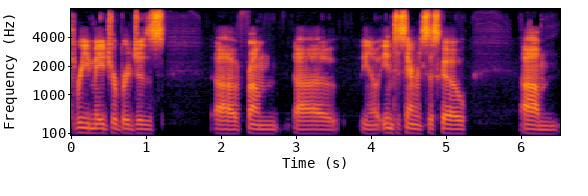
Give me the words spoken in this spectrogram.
three major bridges uh, from uh, you know into San Francisco. Um,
